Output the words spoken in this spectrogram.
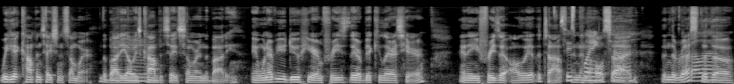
we get compensation somewhere. The body Mm-hmm. always compensates somewhere in the body. And whenever you do here and freeze the orbicularis here, and then you freeze it all the way at the top, So and then the whole side, then the rest of the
